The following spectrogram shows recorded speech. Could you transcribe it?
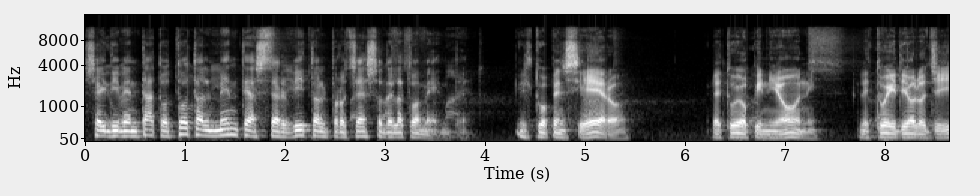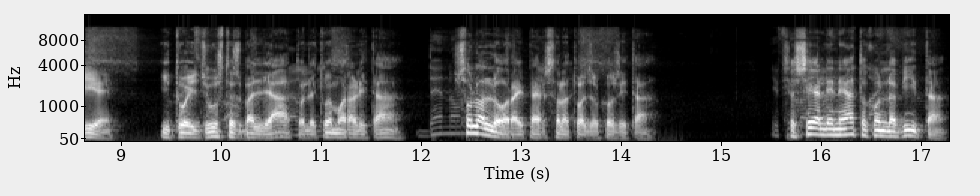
sei diventato totalmente asservito al processo della tua mente. Il tuo pensiero, le tue opinioni, le tue ideologie, i tuoi giusto e sbagliato, le tue moralità. Solo allora hai perso la tua giocosità. Se sei allineato con la vita,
